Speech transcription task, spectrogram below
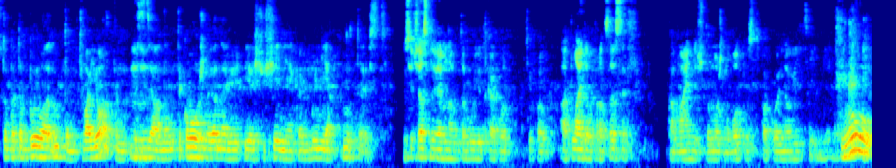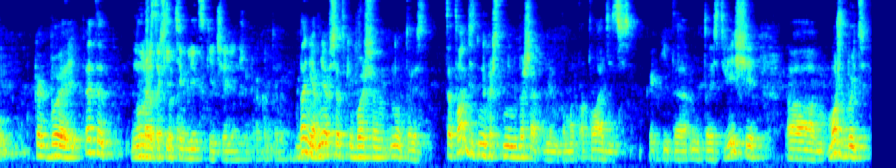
чтобы это было, ну, там, твое, там, mm-hmm. сделано, такого уже, наверное, и ощущения как бы нет, ну, то есть... Сейчас, наверное, это будет как вот, типа, отладил процессы команде, что можно в отпуск спокойно уйти. Ну, как бы это... Ну, уже такие темлицкие челленджи, про которые... Да нет, мне все-таки больше, ну, то есть, отладить, мне кажется, мне небольшая проблема, там, отладить какие-то, ну, то есть, вещи. А, может быть,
